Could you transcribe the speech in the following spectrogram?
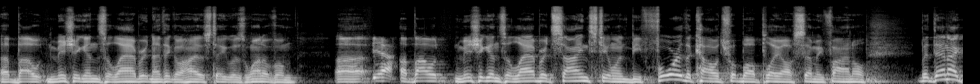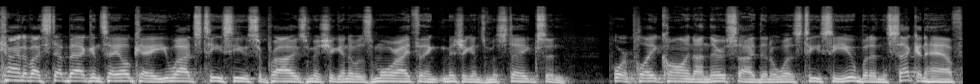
about Michigan's elaborate, and I think Ohio State was one of them. Uh, yeah. About Michigan's elaborate sign stealing before the college football playoff semifinal but then I kind of I step back and say, okay, you watch TCU surprise Michigan. It was more, I think, Michigan's mistakes and poor play calling on their side than it was TCU. But in the second half,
